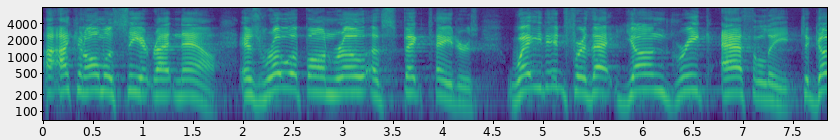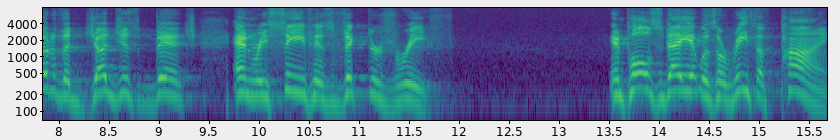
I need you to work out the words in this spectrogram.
I can almost see it right now as row upon row of spectators waited for that young Greek athlete to go to the judge's bench and receive his victor's wreath. In Paul's day, it was a wreath of pine,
